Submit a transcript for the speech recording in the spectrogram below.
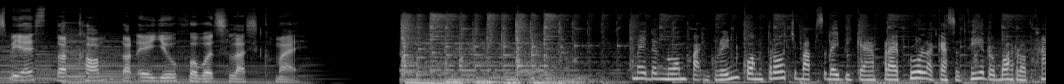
sbs.com.au/ ខ្មែរមេដឹកនាំប៉ាក់ Green គ្រប់គ្រងច្បាប់ស្តីពីការប្រែប្រួលអាកាសធាតុរបស់រដ្ឋា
